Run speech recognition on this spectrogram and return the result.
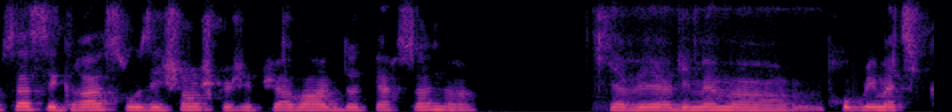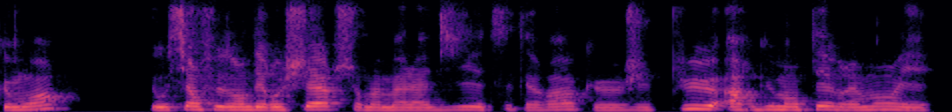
ça, c'est grâce aux échanges que j'ai pu avoir avec d'autres personnes qui avaient les mêmes problématiques que moi. Et aussi en faisant des recherches sur ma maladie, etc., que j'ai pu argumenter vraiment et,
